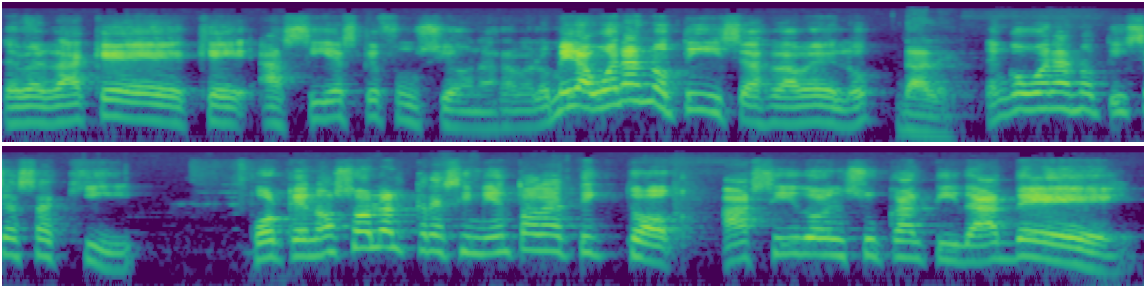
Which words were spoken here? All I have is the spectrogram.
de verdad que, así es que funciona, Ravelo. Mira, buenas noticias, Ravelo. Dale. Tengo buenas noticias aquí, porque no solo el crecimiento de TikTok ha sido en su cantidad de,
